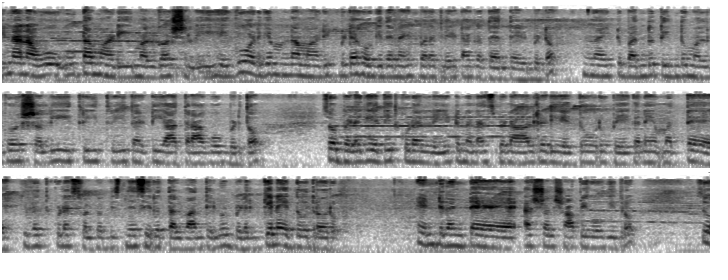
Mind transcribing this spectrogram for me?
ಇನ್ನು ನಾವು ಊಟ ಮಾಡಿ ಮಲ್ಗೋ ಹೇಗೂ ಅಡುಗೆನ ಮಾಡಿಟ್ಬಿಟ್ಟೆ ಹೋಗಿದೆ ನೈಟ್ ಬರೋದು ಲೇಟ್ ಆಗುತ್ತೆ ಅಂತ ಹೇಳ್ಬಿಟ್ಟು. ನೈಟ್ ಬಂದು ತಿಂದು ಮಲ್ಗೋ ಅಷ್ಟರಲ್ಲಿ ತ್ರೀ ತ್ರೀ ತರ್ಟಿ ಆ ಥರ ಆಗೋಗ್ಬಿಡ್ತು. ಸೊ ಬೆಳಗ್ಗೆ ಎದ್ದಿದ್ದು ಕೂಡ ಲೇಟ್ ನನ್ನ ಹಸ್ಬೆಂಡ್ ಆಲ್ರೆಡಿ ಎದ್ದವರು ಬೇಗನೆ ಮತ್ತೆ ಇವತ್ತು ಕೂಡ ಸ್ವಲ್ಪ ಬಿಸ್ನೆಸ್ ಇರುತ್ತಲ್ವ ಅಂತ ಹೇಳ್ಬಿಟ್ಟು ಬೆಳಗ್ಗೆನೇ ಎದ್ದೋದ್ರು ಅವರು. ಎಂಟು ಗಂಟೆ ಅಷ್ಟರಲ್ಲಿ ಶಾಪಿಗೆ ಹೋಗಿದ್ರು. ಸೊ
